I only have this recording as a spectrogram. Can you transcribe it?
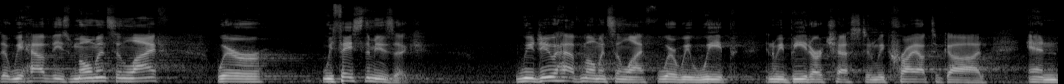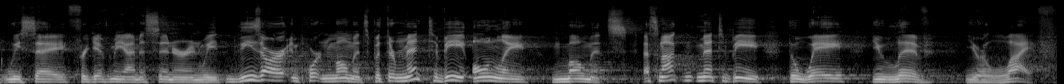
that we have these moments in life where we face the music. We do have moments in life where we weep and we beat our chest and we cry out to God and we say, Forgive me, I'm a sinner. And we, these are important moments, but they're meant to be only moments. That's not meant to be the way you live your life.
